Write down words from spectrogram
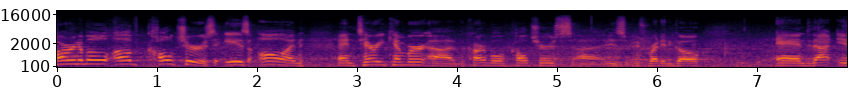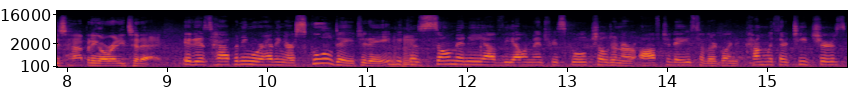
Carnival of Cultures is on, and Terry Kember, uh, the Carnival of Cultures, uh, is, is ready to go and that is happening already today. It is happening. We're having our school day today Mm-hmm. because so many of the elementary school children are off today, so they're going to come with their teachers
